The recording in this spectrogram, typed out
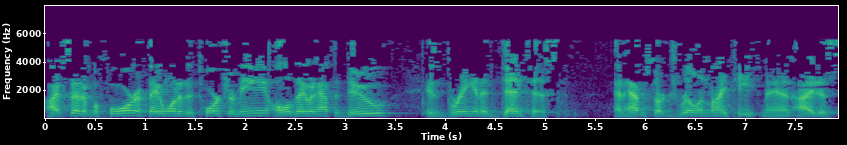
I've said it before, if they wanted to torture me, all they would have to do is bring in a dentist and have him start drilling my teeth, man. I just,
